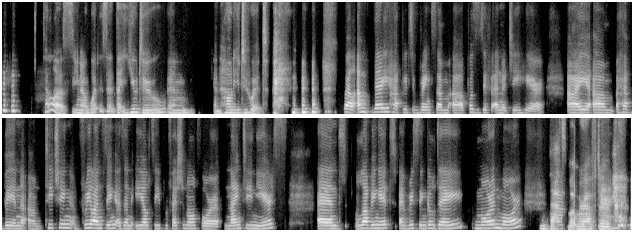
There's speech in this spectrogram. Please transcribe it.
tell us, you know, what is it that you do and and how do you do it? well, I'm very happy to bring some uh, positive energy here. I um, have been um, teaching, freelancing as an ELT professional for 19 years and loving it every single day more and more. That's um, what we're after.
